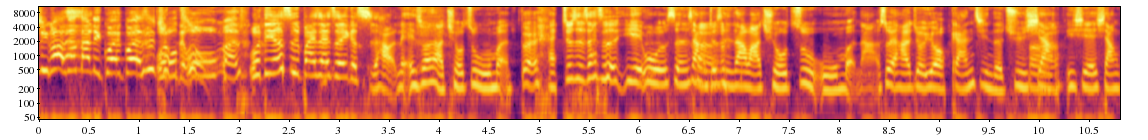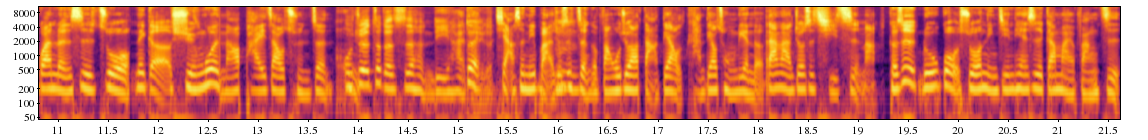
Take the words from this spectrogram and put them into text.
奇怪，说哪里怪怪的？是求助无门。我第二次败在这一个词，好，你说啥？求助无门，对，就是在这个业务身上，就是你知道吗？求助无门啊，所以他就又赶紧的去向一些相关人士做那个询问，然后拍照存证。我觉得这个是很厉害的。对，假设你本来就是整个房屋就要打掉、砍掉重练的，当然就是其次嘛。可是如果说您今天是刚买房子，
